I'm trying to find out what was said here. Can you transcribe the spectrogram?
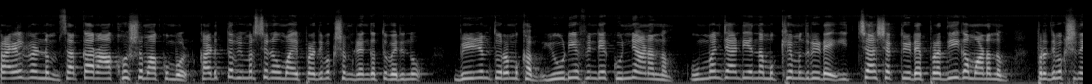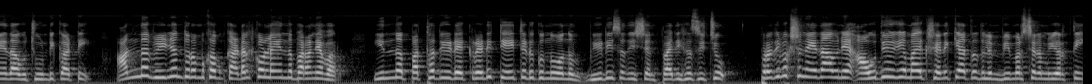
ട്രയൽ റണ്ണും സർക്കാർ ആഘോഷമാക്കുമ്പോൾ കടുത്ത വിമർശനവുമായി പ്രതിപക്ഷം രംഗത്തു വരുന്നു. വിഴിഞ്ഞം തുറമുഖം യു ഡി എഫിന്റെ കുഞ്ഞാണെന്നും ഉമ്മൻചാണ്ടി എന്ന മുഖ്യമന്ത്രിയുടെ ഇച്ഛാശക്തിയുടെ പ്രതീകമാണെന്നും പ്രതിപക്ഷ നേതാവ് ചൂണ്ടിക്കാട്ടി. അന്ന് വീഴും തുറമുഖം കടൽക്കൊള്ളയെന്ന് പറഞ്ഞവർ ഇന്ന് പദ്ധതിയുടെ ക്രെഡിറ്റ് ഏറ്റെടുക്കുന്നുവെന്നും വി ഡി സതീശൻ പരിഹസിച്ചു. പ്രതിപക്ഷ നേതാവിനെ ഔദ്യോഗികമായി ക്ഷണിക്കാത്തതിലും വിമർശനം ഉയർത്തി.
